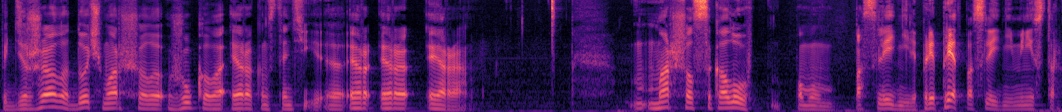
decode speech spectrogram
Поддержала дочь маршала Жукова Эра, Константи... Э, Эра, Эра, Эра. Маршал Соколов, по-моему, последний или предпоследний министр,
